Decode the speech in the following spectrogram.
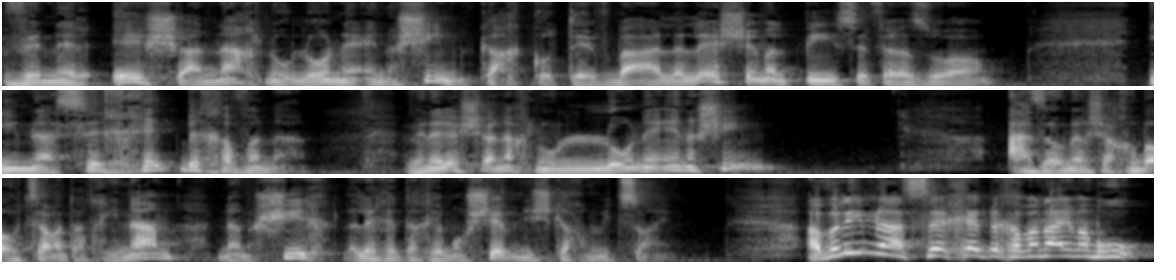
ונראה שאנחנו לא נענשים, כך כותב בעל הלשם על פי ספר הזוהר, אם נעשה חטא בכוונה, ונראה שאנחנו לא נענשים, אז זה אומר שאנחנו באוצר מתת חינם, נמשיך ללכת אחרי משה ונשכח ממצרים. אבל אם נעשה חטא בכוונה, הם אמרו,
